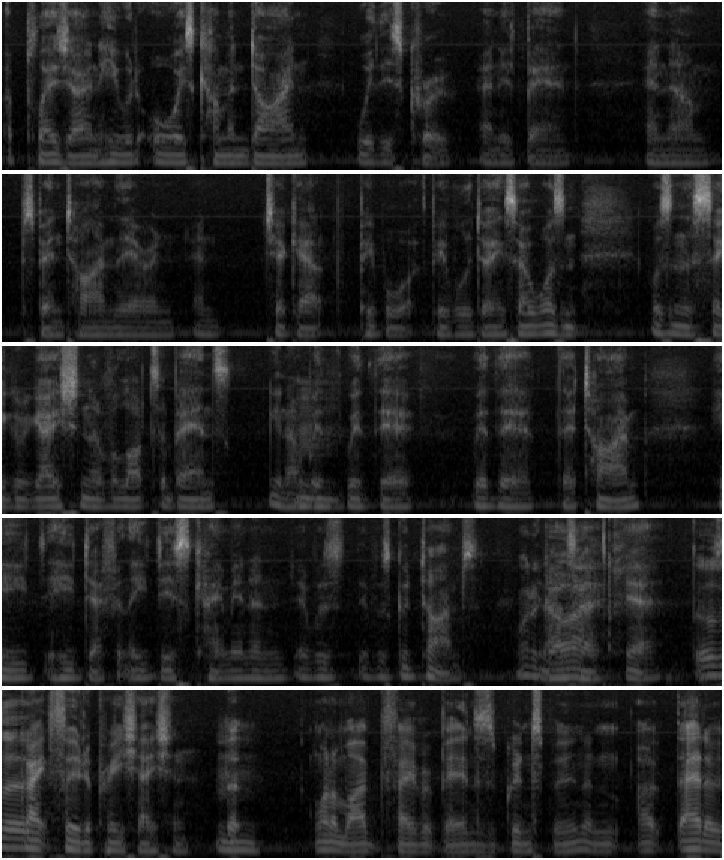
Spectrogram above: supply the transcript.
a pleasure, and he would always come and dine with his crew and his band, and um, spend time there and, and check out people what people are doing. So it wasn't wasn't the segregation of lots of bands, you know, Mm. with, with their with their, their time. He he definitely just came in and it was it was good times. What a you know, guy. so, yeah, There was a great food appreciation. the- Mm. one of my favourite bands is Grinspoon, and I, they had a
